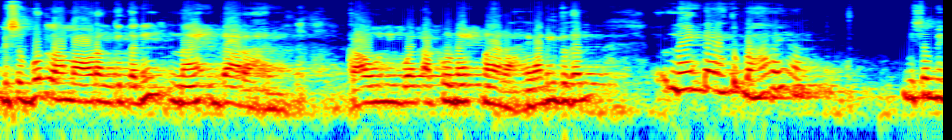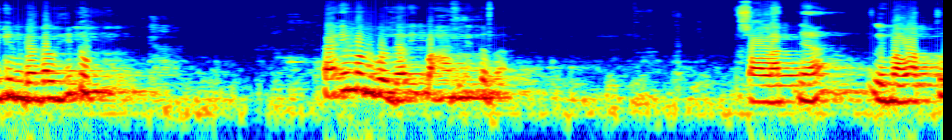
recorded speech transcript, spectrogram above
Disebutlah sama orang kita nih naik darah. Kau nih buat aku naik marah ya kan itu kan? Naik darah itu bahaya. Bisa bikin gagal hidup. Nah, Imam Ghazali bahas itu pak. Sholatnya lima waktu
